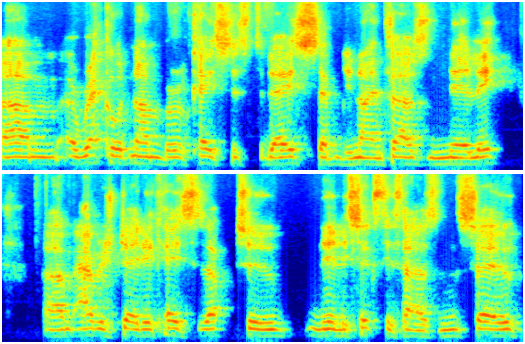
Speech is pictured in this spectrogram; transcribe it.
Um, a record number of cases today, 79,000 nearly um, average daily cases up to nearly 60,000. So,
